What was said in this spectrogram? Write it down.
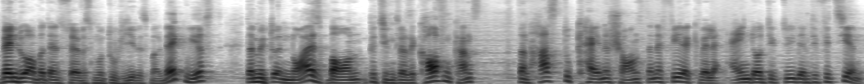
Wenn du aber dein Servicemodul jedes Mal wegwirfst, damit du ein neues bauen bzw. kaufen kannst, dann hast du keine Chance, deine Fehlerquelle eindeutig zu identifizieren.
